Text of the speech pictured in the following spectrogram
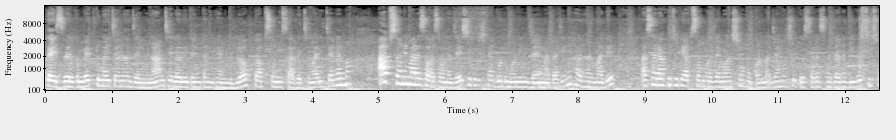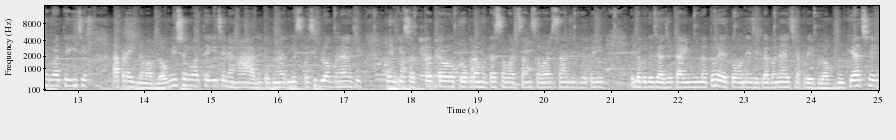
Hello guys welcome back to my channel જેનું નામ છે લલિત એન્ડ ફેમિલી બ્લોગ તો આપ સૌનું સ્વાગત છે મારી ચેનલમાં આપ સૌને મારા સવા સૌના જય શ્રી કૃષ્ણ. ગુડ મોર્નિંગ જય માતાજીની. હર હર મહાદેવ. આશા રાખું છું કે આપ સૌ મજામાં હશો. હું પણ મજામાં છું. તો સરસ મજાના દિવસની શરૂઆત થઈ ગઈ છે. આપણા એક નવા બ્લોગની શરૂઆત થઈ ગઈ છે અને હા, આજે તો ઘણા દિવસ પછી બ્લોગ બનાવ્યો છે. કેમ કે સતત પ્રોગ્રામ હતા સવાર સાંજ સવાર સાંજ એટલે કંઈ એટલો બધો જાજો ટાઈમ નહોતો રહેતો અને જેટલા બનાવ્યા છે, આપણે એ બ્લોગ મૂક્યા છે.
